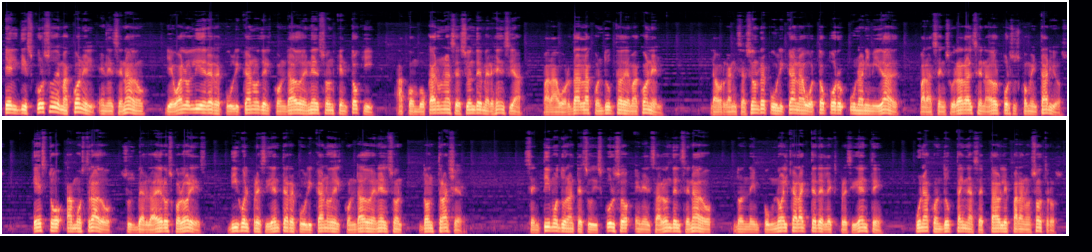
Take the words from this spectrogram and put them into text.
El discurso de McConnell en el Senado llevó a los líderes republicanos del condado de Nelson, Kentucky, a convocar una sesión de emergencia para abordar la conducta de McConnell. La organización republicana votó por unanimidad para censurar al senador por sus comentarios. Esto ha mostrado sus verdaderos colores, dijo el presidente republicano del condado de Nelson, Don Trasher. Sentimos durante su discurso en el Salón del Senado, donde impugnó el carácter del expresidente, una conducta inaceptable para nosotros.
